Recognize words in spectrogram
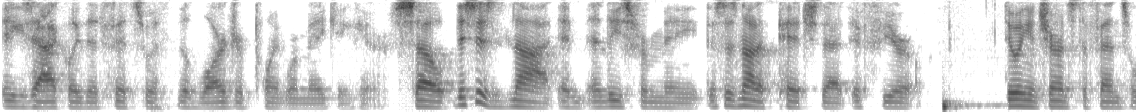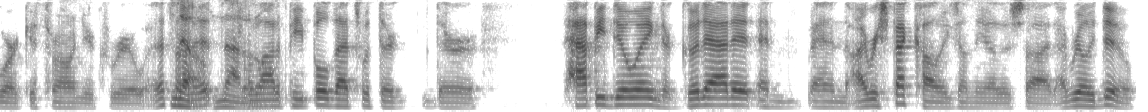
exactly that fits with the larger point we're making here. So this is not, and at least for me, this is not a pitch that if you're doing insurance defense work, you're throwing your career away. That's No, not it. not for a lot of people, that's what they're they're happy doing. They're good at it, and and I respect colleagues on the other side. I really do.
